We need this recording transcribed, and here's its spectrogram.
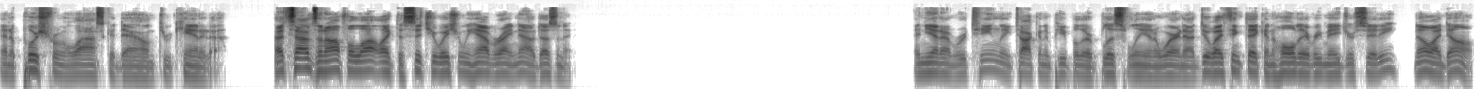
and a push from Alaska down through Canada. That sounds an awful lot like the situation we have right now, doesn't it? And yet I'm routinely talking to people that are blissfully unaware. Now, do I think they can hold every major city? No, I don't.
